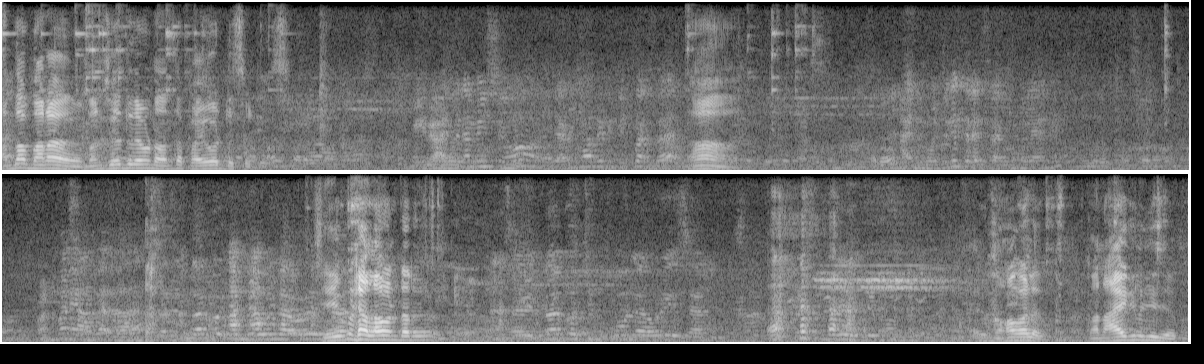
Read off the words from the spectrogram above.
అంతా మన మన చేతిలో ఏముండదు అంతా ఫైవ్ అవుట్ డిసైడ్ చేయకుండా ఎలా ఉంటారు? అది మా నాయకులకి చెప్పు.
